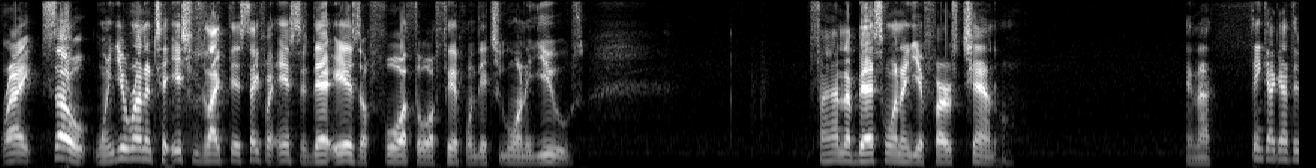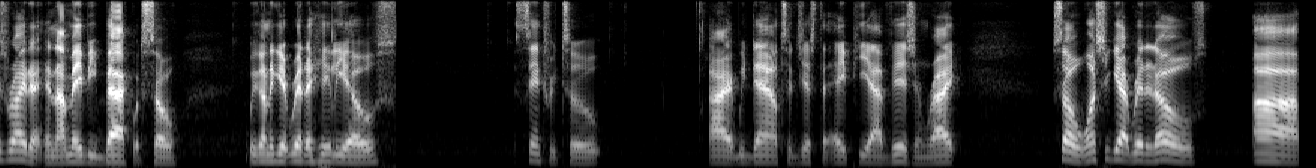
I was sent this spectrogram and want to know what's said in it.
right? So when you run into issues like this, say for instance, there is a fourth or a fifth one that you want to use. Find the best one in your first channel. And I think I got this right, and I may be backwards. So we're going to get rid of Helios, CentriTube, all right, we down to just the API vision, right? So once you got rid of those, uh,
